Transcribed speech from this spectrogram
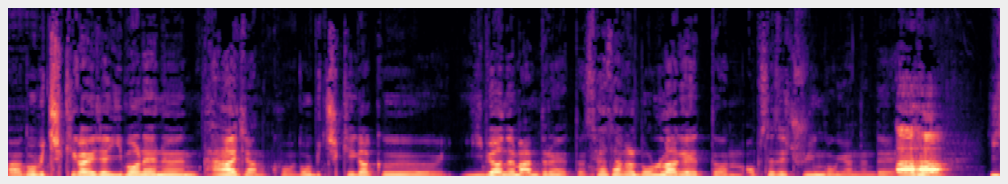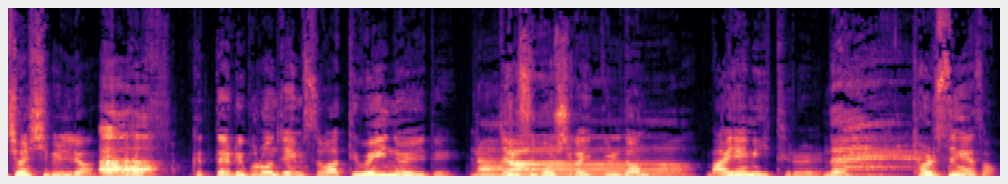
아, 노비츠키가 이제 이번에는 당하지 않고 노비츠키가 그 이변을 만들어냈던 세상을 놀라게 했던 upset의 주인공이었는데 아하. 2011년 아하. 그때 르브론 제임스와 드웨인 웨이드, 아. 크리스 보시가 이끌던 마이애미 히트를 네. 결승에서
